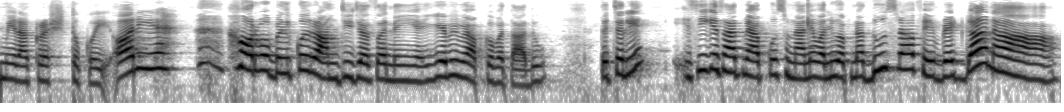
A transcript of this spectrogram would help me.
मेरा क्रश तो कोई और ही है, और वो बिल्कुल राम जी जैसा नहीं है, ये भी मैं आपको बता दूँ। तो चलिए, इसी के साथ मैं आपको सुनाने वाली हूँ अपना दूसरा फेवरेट गाना।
